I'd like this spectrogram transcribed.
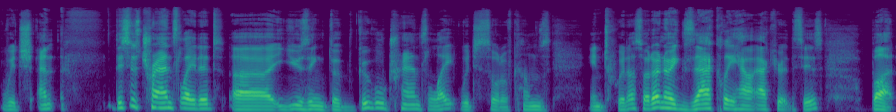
which and this is translated uh, using the Google Translate, which sort of comes in Twitter. So I don't know exactly how accurate this is, but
